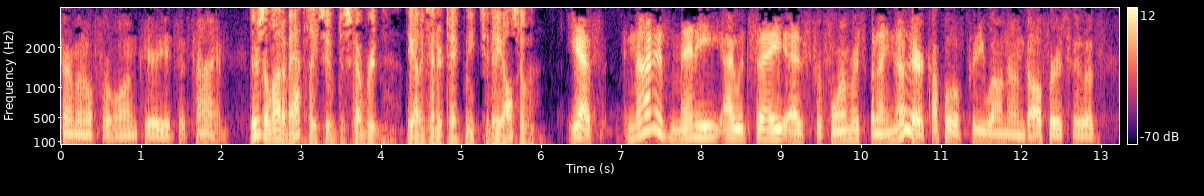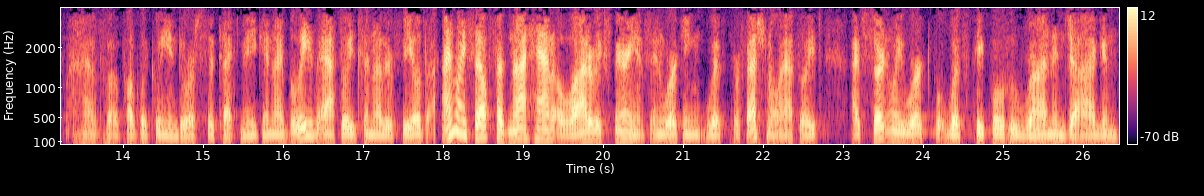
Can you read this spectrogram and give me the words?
terminal for long periods of time. There's a lot of athletes who've discovered the Alexander technique today also. Yes, not as many I would say as performers, but I know there are a couple of pretty well-known golfers who have have uh, publicly endorsed the technique, and I believe athletes in other fields. I myself have not had a lot of experience in working with professional athletes. I've certainly worked with people who run and jog and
